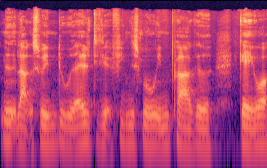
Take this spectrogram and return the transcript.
ned langs vinduet, alle de der fine små indpakkede gaver.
